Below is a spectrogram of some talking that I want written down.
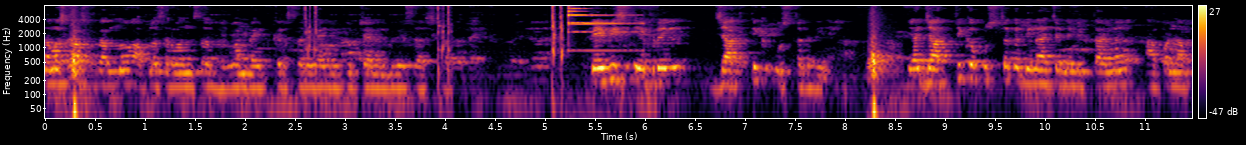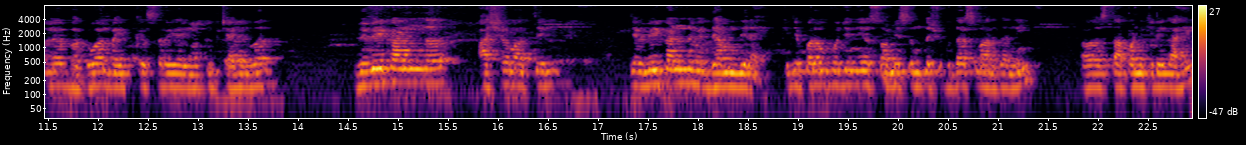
नमस्कार श्रोतांनो आपलं सर्वांचं भगवान राईतकर सर या युट्यूब चॅनलमध्ये सर स्वागत आहे. तेवीस एप्रिल जागतिक पुस्तक दिन आहे. या जागतिक पुस्तक दिनाच्या निमित्तानं आपण आपल्या भगवान राईतकर सर या युट्यूब चॅनलवर विवेकानंद आश्रमातील जे विवेकानंद विद्यामंदिर आहे की जे परमपूजनीय स्वामी संत शुभदास महाराजांनी स्थापन केलेलं आहे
